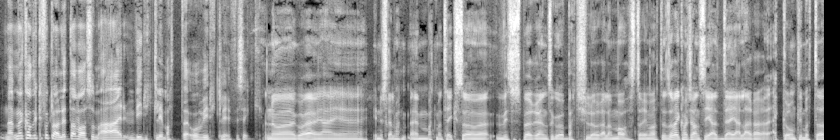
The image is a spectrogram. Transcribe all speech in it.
Nei, men Kan du ikke forklare litt av hva som er virkelig matte og virkelig fysikk? Nå går jeg jeg eh, industriell mat- eh, matematikk, så hvis du spør en som går bachelor eller master i matte, så vil kanskje han si at det jeg lærer er ikke ordentlig matte.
